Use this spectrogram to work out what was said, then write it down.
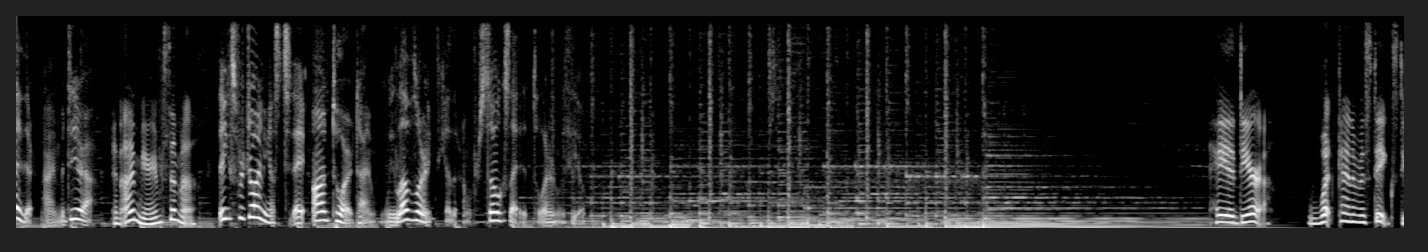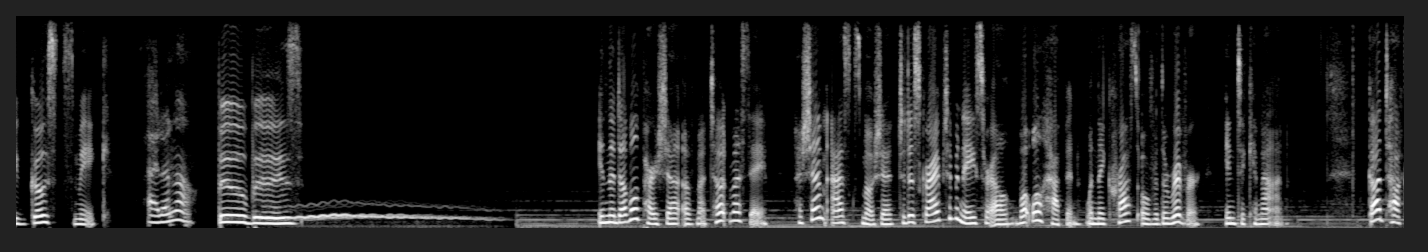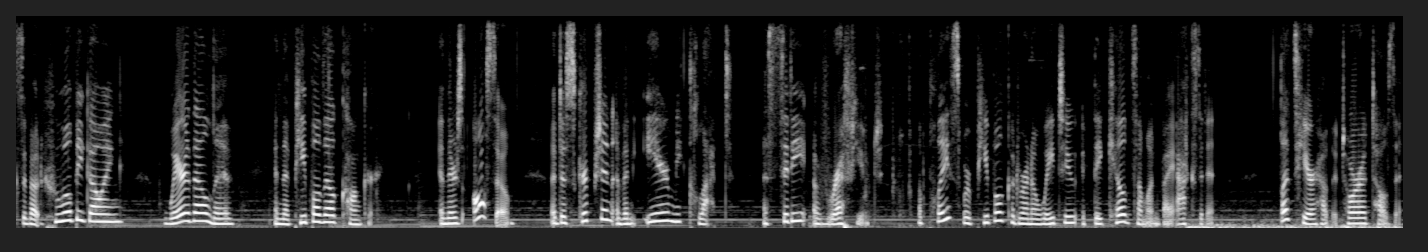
Hi there, I'm Adira. And I'm Miriam Simma. Thanks for joining us today on Torah Time. We love learning together and we're so excited to learn with you. Hey Adira, what kind of mistakes do ghosts make? I don't know. Boo boos. In the double parsha of Matot Masei, Hashem asks Moshe to describe to Bnei Israel what will happen when they cross over the river into Canaan. God talks about who will be going, where they'll live, and the people they'll conquer. And there's also a description of an Ir Miklat, a city of refuge, a place where people could run away to if they killed someone by accident. Let's hear how the Torah tells it.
